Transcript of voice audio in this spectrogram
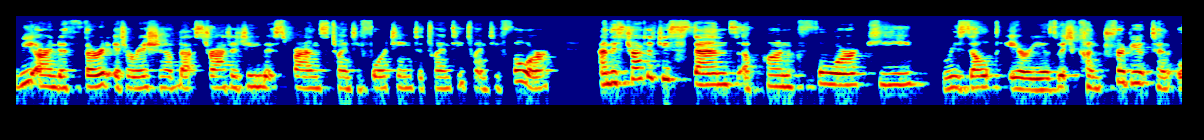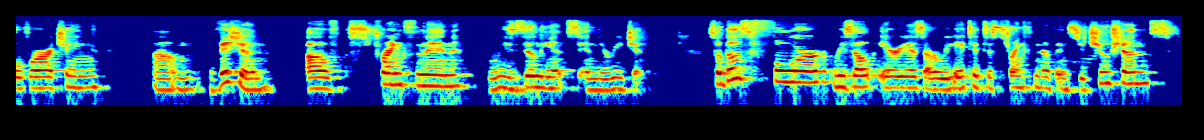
We are in the third iteration of that strategy, which spans 2014 to 2024. And the strategy stands upon four key result areas which contribute to an overarching um, vision of strengthening resilience in the region. So those four result areas are related to strengthening of institutions,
